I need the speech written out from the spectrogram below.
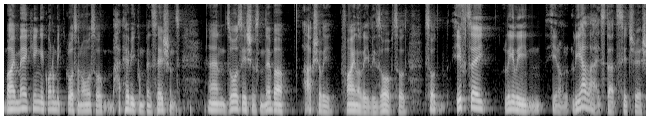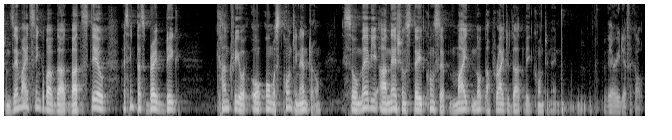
by making economic growth and also heavy compensations. And those issues never actually finally resolved. So, so if they really, you know, realize that situation, they might think about that. But still, I think that's very big country or, or almost continental. So maybe our nation state concept might not apply to that big continent. Very difficult.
